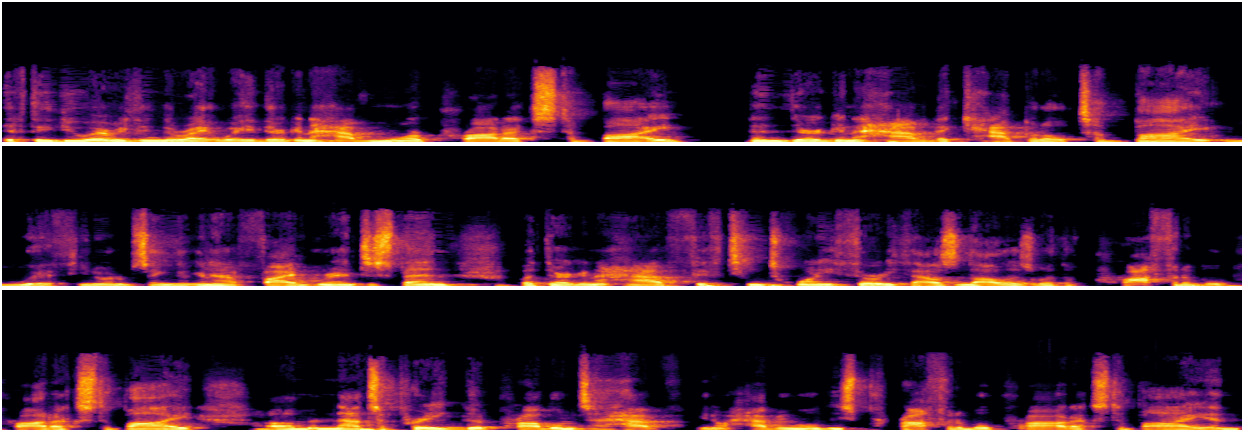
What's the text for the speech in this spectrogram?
if they do everything the right way, they're going to have more products to buy then they're going to have the capital to buy with. You know what I'm saying? They're going to have five grand to spend, but they're going to have 15, 20, 30,000 dollars worth of profitable products to buy. Um, and that's a pretty good problem to have, you know, having all these profitable products to buy and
